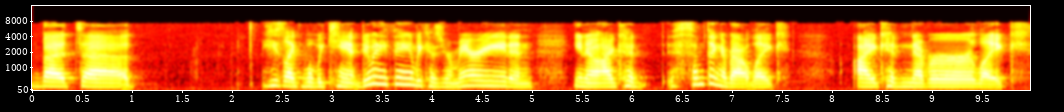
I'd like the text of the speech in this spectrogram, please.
but uh, he's like, well, we can't do anything because you're married. And, you know, I could, something about like, I could never like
